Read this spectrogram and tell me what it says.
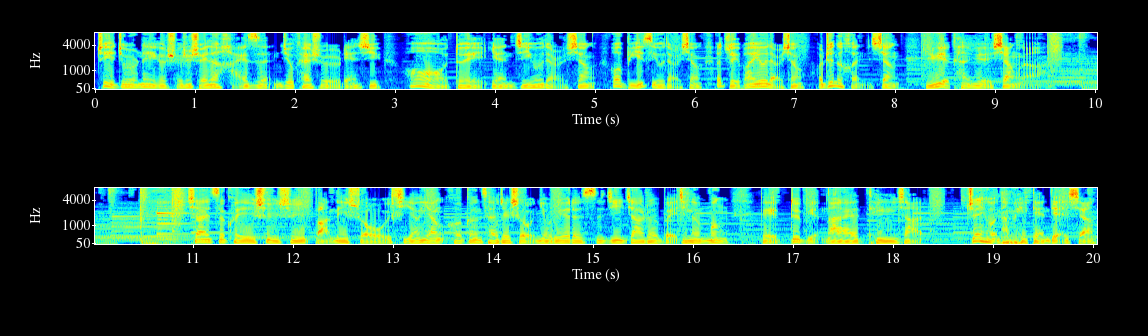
这也就是那个谁谁谁的孩子，你就开始联系。哦，对，眼睛有点像，哦，鼻子有点像，呃，嘴巴也有点像，哦，真的很像，越看越像了。下一次可以试一试，把那首《喜羊羊》和刚才这首《纽约的司机驾着北京的梦》给对比拿来听一下，真有那么一点点像。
